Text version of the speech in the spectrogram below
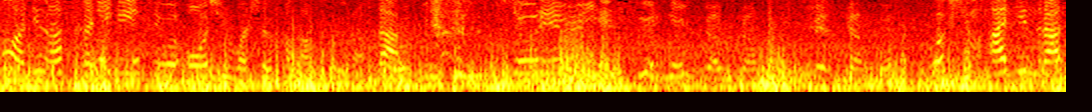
но один раз Только сходить. если вы очень большой фанат сыра. Да. Вы все время есть сырную пен- пенку. пен- пенку. В общем, один раз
